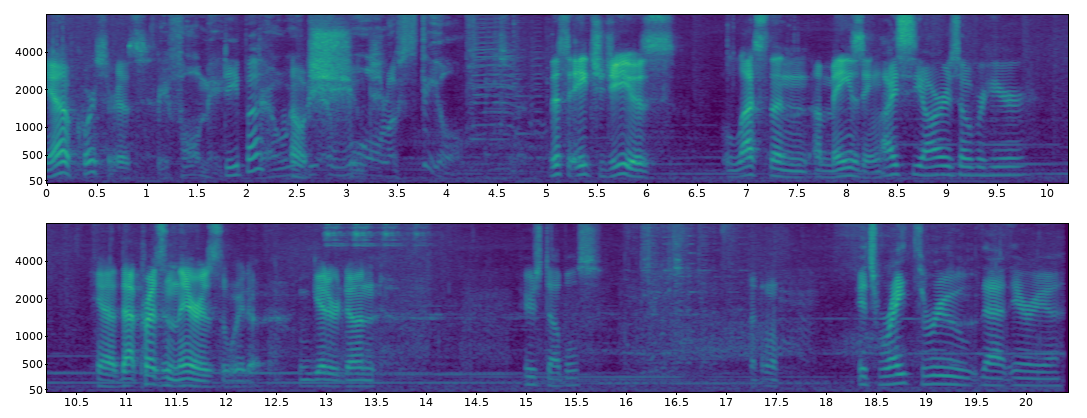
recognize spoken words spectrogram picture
Yeah, of course there is. Before me, Deepa? Oh, shoot. wall of steel. This HG is less than amazing. ICR is over here. Yeah, that present there is the way to get her done. Here's doubles. It's right through that area.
